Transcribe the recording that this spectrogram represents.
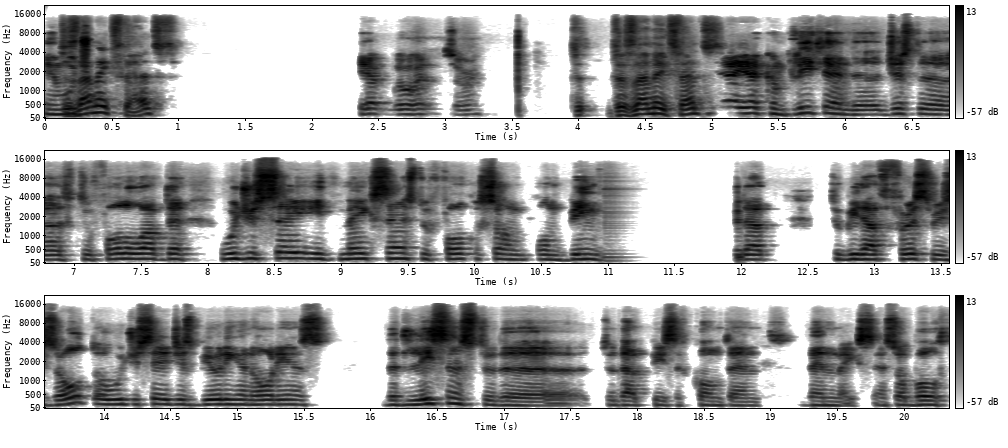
And Does that make sense? Yeah, go ahead. Sorry. Does that make sense? Yeah, yeah, completely. And uh, just uh, to follow up, then would you say it makes sense to focus on on being that to be that first result, or would you say just building an audience that listens to the to that piece of content then makes sense? So both,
